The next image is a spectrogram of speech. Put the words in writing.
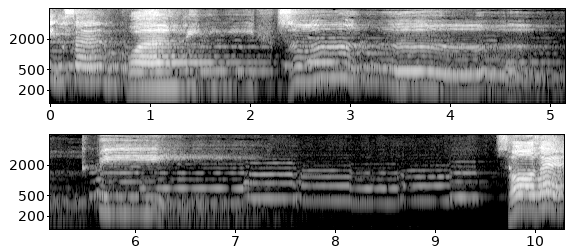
今生困里是悲。坐在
